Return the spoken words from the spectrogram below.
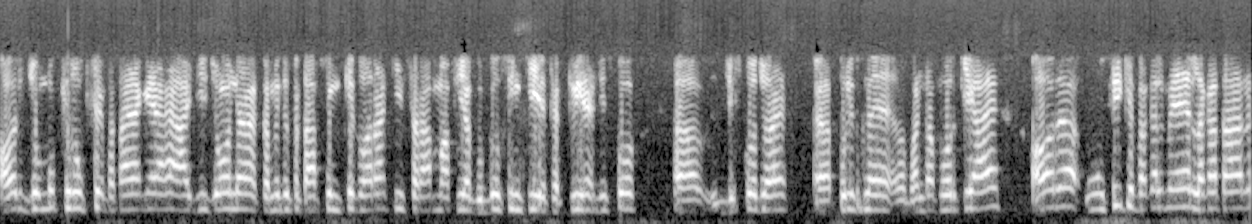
और जो मुख्य रूप से बताया गया है आईजी जोन कमित प्रताप सिंह के द्वारा कि शराब माफिया गुड्डू सिंह की फैक्ट्री है, जिसको जिसको जो है पुलिस ने भंडाफोड़ किया है। और उसी के बगल में लगातार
